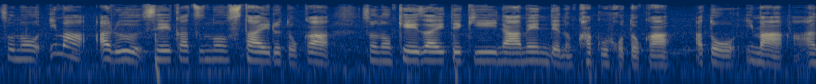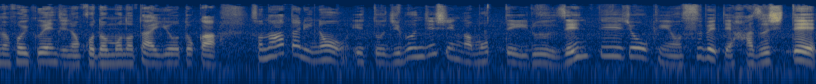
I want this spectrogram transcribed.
その今ある生活のスタイルとかその経済的な面での確保とかあと今あの保育園児の子どもの対応とかその辺りの、えっと、自分自身が持っている前提条件を全て外して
